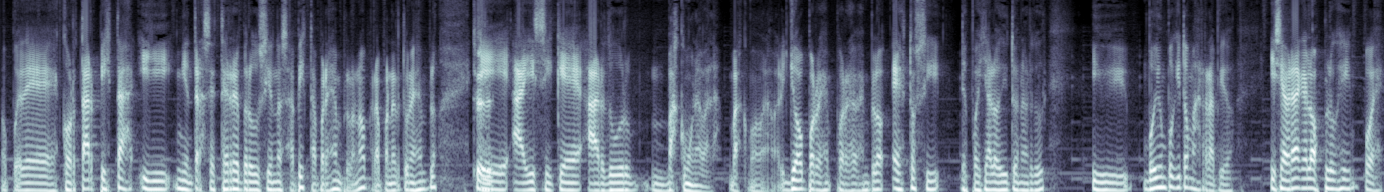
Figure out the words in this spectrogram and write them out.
No puedes cortar pistas y mientras se esté reproduciendo esa pista, por ejemplo, ¿no? Para ponerte un ejemplo, Sí. eh, ahí sí que Ardour vas como una bala. Vas como una bala. Yo, por ejemplo, esto sí, después ya lo edito en Ardour y voy un poquito más rápido. Y si es verdad que los plugins, pues,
